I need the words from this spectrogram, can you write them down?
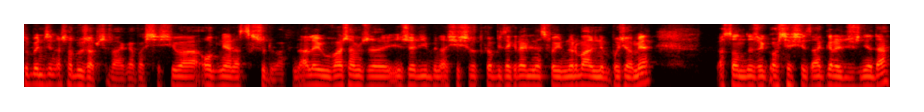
to będzie nasza duża przewaga, właśnie siła ognia na skrzydłach. Dalej uważam, że jeżeli by nasi środkowi zagrali na swoim normalnym poziomie, a sądzę, że gościa się zagrać już nie da,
